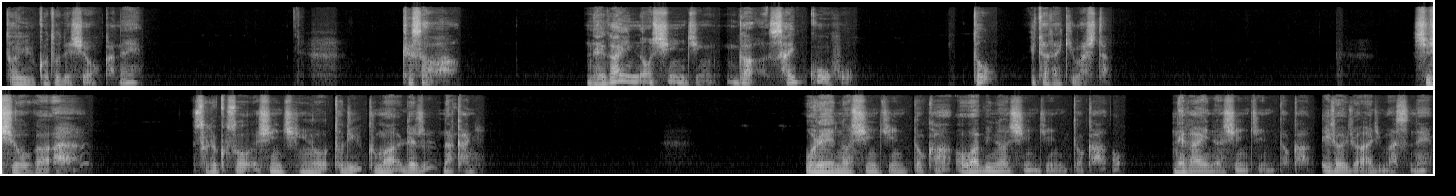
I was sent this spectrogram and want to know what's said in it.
ということでしょうかね。今朝は願いの信心が最高峰といただきました。師匠がそれこそ信心を取り組まれる中にお礼の信心とかお詫びの信心とか願いの信心とかいろいろありますね。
